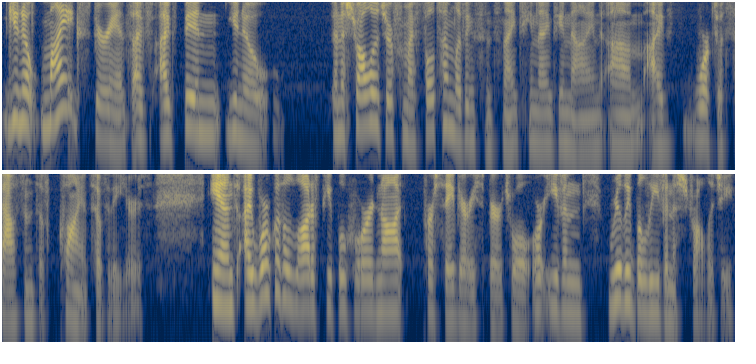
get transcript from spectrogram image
you know, my experience, I've I've been, you know, an astrologer for my full time living since 1999. Um, I've worked with thousands of clients over the years. And I work with a lot of people who are not per se very spiritual or even really believe in astrology.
